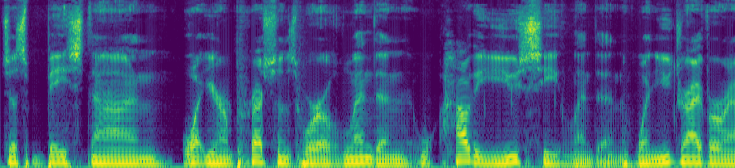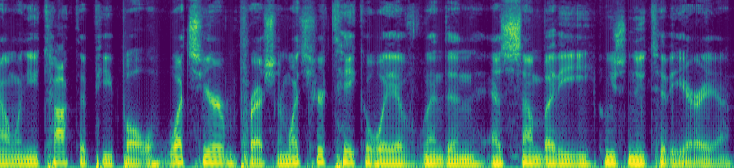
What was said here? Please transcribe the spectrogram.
Just based on what your impressions were of Linden, how do you see Linden when you drive around? When you talk to people, what's your impression? What's your takeaway of Linden as somebody who's new to the area?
